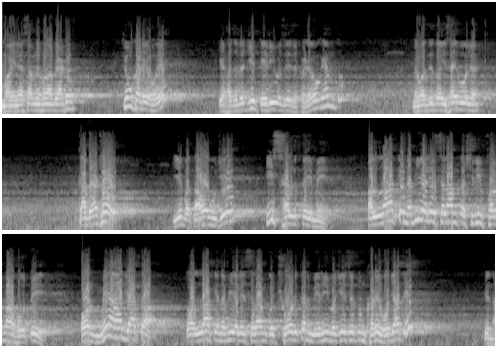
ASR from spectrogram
معائنہ صاحب نے سنا بیٹھو۔ کیوں کھڑے ہوئے کہ حضرت جی تیری وجہ سے کھڑے ہو گئے ہم تو۔ میں تو ایسا ہی بولے کہا، بیٹھو، یہ بتاؤ مجھے، اس حلقے میں اللہ کے نبی علیہ السلام تشریف فرما ہوتے اور میں آ جاتا تو اللہ کے نبی علیہ السلام کو چھوڑ کر میری وجہ سے تم کھڑے ہو جاتے؟ کہ نہ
